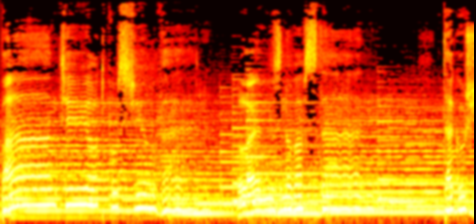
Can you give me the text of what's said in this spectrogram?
Pán ti odpustil ver, len znova vstaň, tak už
